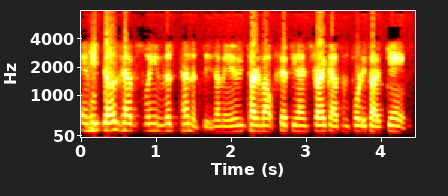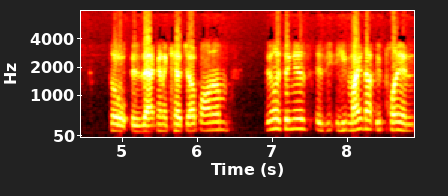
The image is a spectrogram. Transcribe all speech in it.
and he does have swing and miss tendencies. I mean, he's talking about 59 strikeouts in 45 games. So is that going to catch up on him? The only thing is, is he might not be playing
